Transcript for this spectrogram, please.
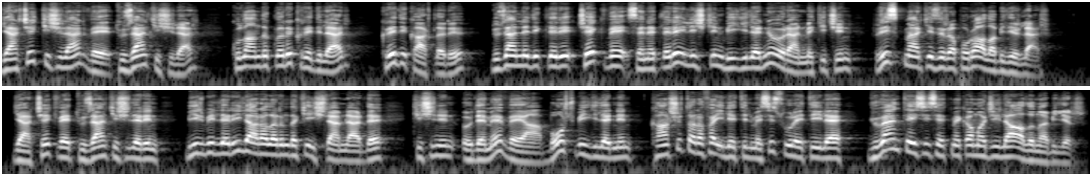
Gerçek kişiler ve tüzel kişiler kullandıkları krediler, kredi kartları, düzenledikleri çek ve senetlere ilişkin bilgilerini öğrenmek için risk merkezi raporu alabilirler. Gerçek ve tüzel kişilerin birbirleriyle aralarındaki işlemlerde kişinin ödeme veya borç bilgilerinin karşı tarafa iletilmesi suretiyle güven tesis etmek amacıyla alınabilir.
